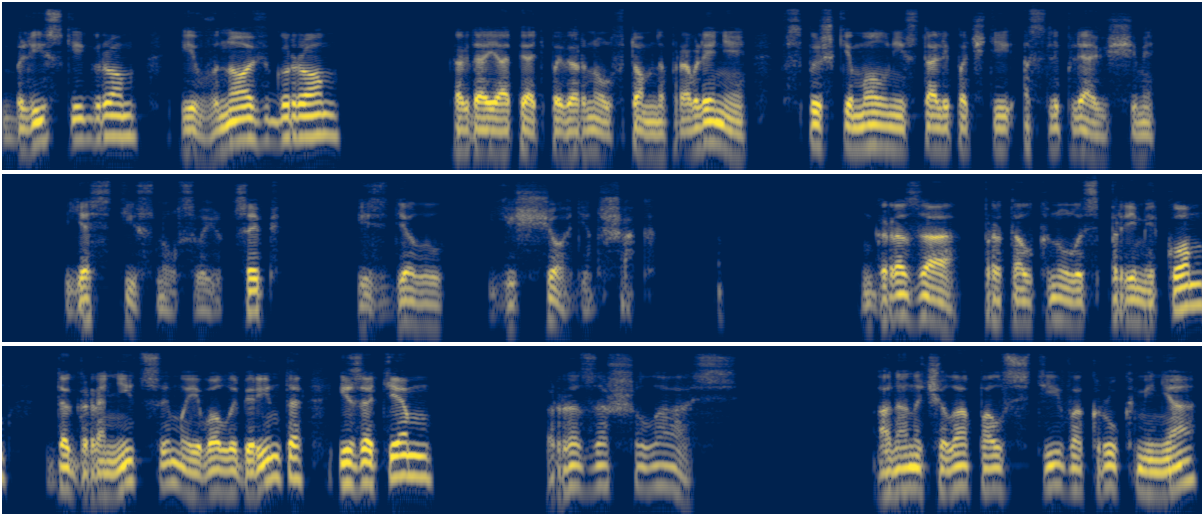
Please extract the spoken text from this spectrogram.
близкий гром и вновь гром. Когда я опять повернул в том направлении, вспышки молний стали почти ослепляющими. Я стиснул свою цепь и сделал еще один шаг. Гроза протолкнулась прямиком до границы моего лабиринта и затем разошлась. Она начала ползти вокруг меня,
